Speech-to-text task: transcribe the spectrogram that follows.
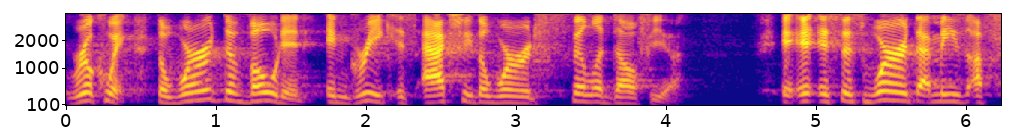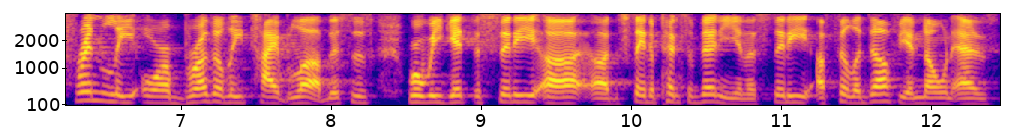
Real quick, the word devoted in Greek is actually the word Philadelphia. It's this word that means a friendly or a brotherly type love. This is where we get the city, uh, uh, the state of Pennsylvania and the city of Philadelphia known as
